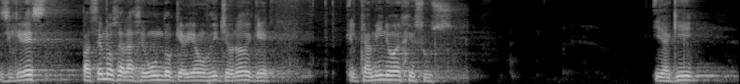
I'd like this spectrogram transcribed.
Si querés, pasemos a la segunda que habíamos dicho, ¿no? De que el camino es Jesús. Y aquí,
